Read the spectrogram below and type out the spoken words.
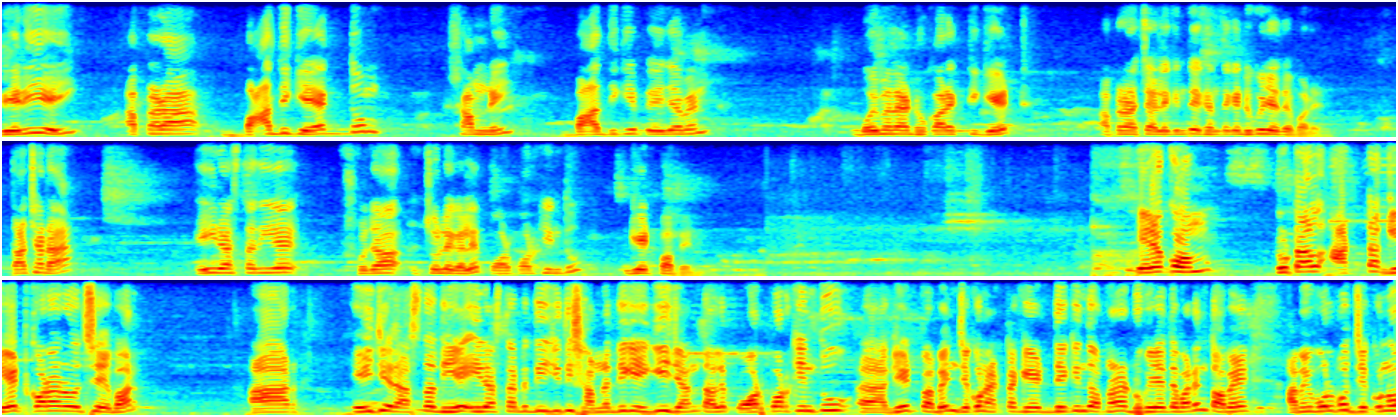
বেরিয়েই আপনারা বাঁদিকে, একদম সামনেই বাঁদিকে পেয়ে যাবেন বইমেলায় ঢোকার একটি গেট। আপনারা চাইলে কিন্তু এখান থেকে ঢুকে যেতে পারেন। তাছাড়া এই রাস্তা দিয়ে সোজা চলে গেলে পরপর কিন্তু গেট পাবেন। এরকম টোটাল আটটা গেট করা রয়েছে এবার। আর এই যে রাস্তা দিয়ে, এই রাস্তাটা দিয়ে যদি সামনের দিকে এগিয়ে যান, তাহলে পরপর কিন্তু গেট পাবেন। যে কোনো একটা গেট দিয়ে কিন্তু আপনারা ঢুকে যেতে পারেন। তবে আমি বলব যে কোনো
